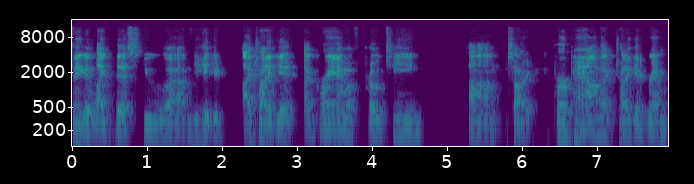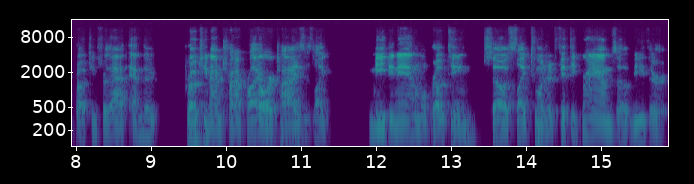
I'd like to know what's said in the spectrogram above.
think of like this: you um, you hit your. I try to get a gram of protein. Um, sorry, per pound, I try to get a gram of protein for that, and the protein I'm trying to prioritize is like meat and animal protein. So it's like 250 grams of either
